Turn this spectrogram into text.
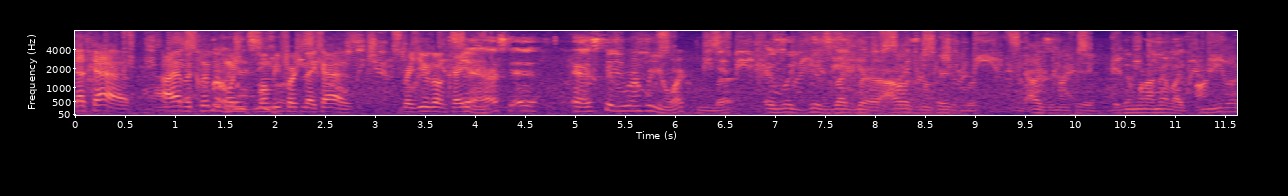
That's not Cab. I have a clip of when, when we first met Kaz. Bro, you were going crazy. Yeah, that's it. Yeah, it's because we weren't freaking working, bro. It was like, cause like, bro, I was on page, bro. Like, I was just not here. But then when I met like Ani, bro,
